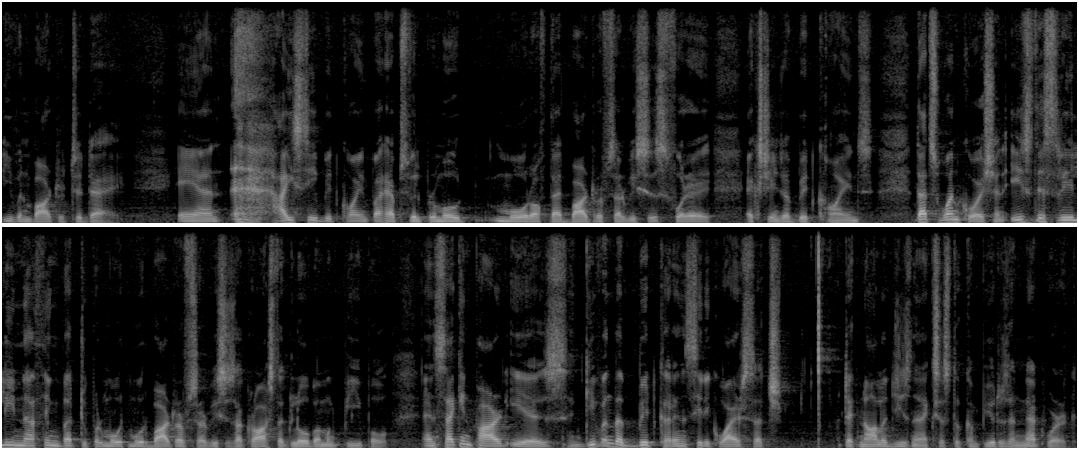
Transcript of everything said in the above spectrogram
even barter today. And I see Bitcoin perhaps will promote more of that barter of services for a exchange of Bitcoins. That's one question. Is this really nothing but to promote more barter of services across the globe among people? And second part is, given the bit currency requires such technologies and access to computers and network,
